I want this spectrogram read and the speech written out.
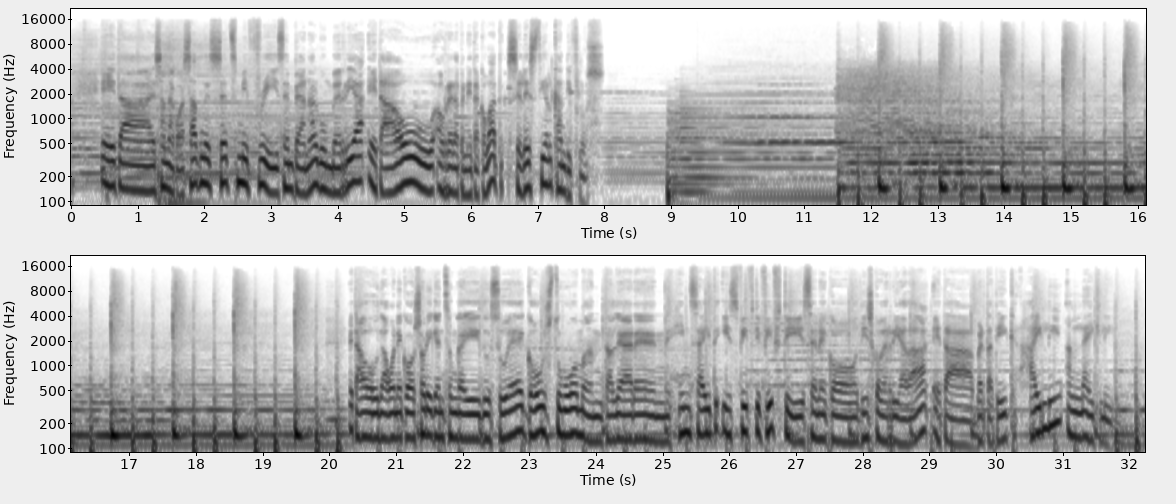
eta esan dagoa Sadness Sets Me Free zenpean album berria, eta hau aurrera penetako bat, Celestial Candy Floss. Eta hau dagoeneko sorik entzun gai duzue Ghost Woman taldearen Hindsight is 50-50 izeneko disko berria da eta bertatik Highly Unlikely.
